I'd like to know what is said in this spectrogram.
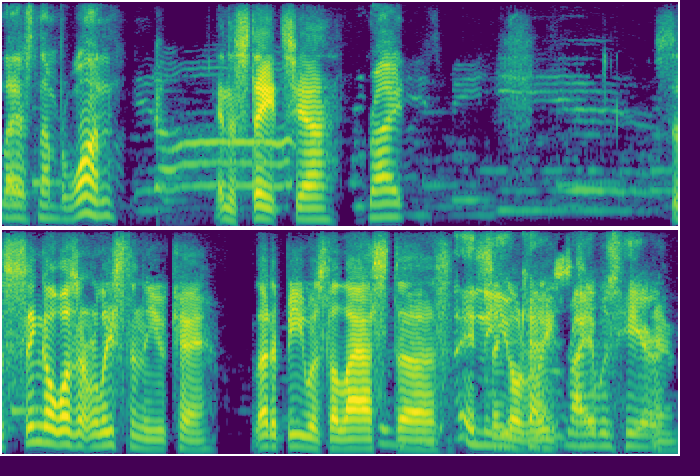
last number one, In the states, yeah. right? The single wasn't released in the UK. Let It Be was the last uh, In the single UK, released. right? It was here.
